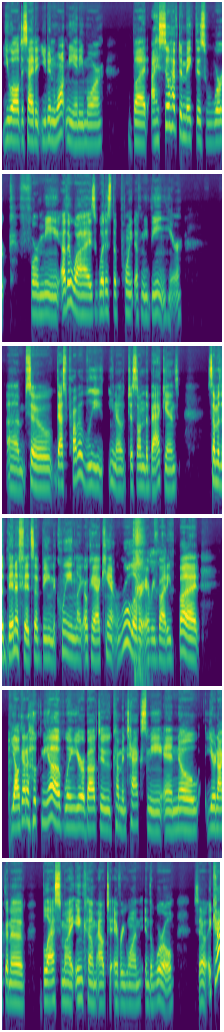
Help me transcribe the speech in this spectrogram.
you all decided you didn't want me anymore, but I still have to make this work for me, otherwise, what is the point of me being here? Um, so that's probably, you know, just on the back end, some of the benefits of being the queen, like, "Okay, I can't rule over everybody, but y'all gotta hook me up when you're about to come and tax me, and no, you're not gonna blast my income out to everyone in the world." So it kinda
